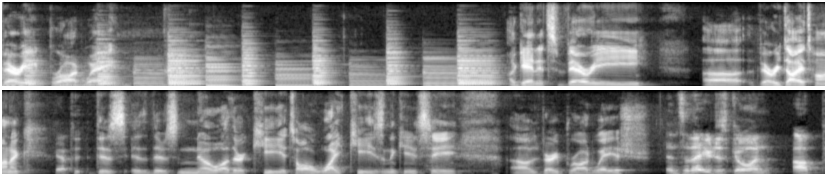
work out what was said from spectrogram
very Broadway. Again, it's very, uh, very diatonic. Yep. Th- There's there's no other key. It's all white keys in the key of C. Uh, very Broadway-ish. And so that you're just going up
